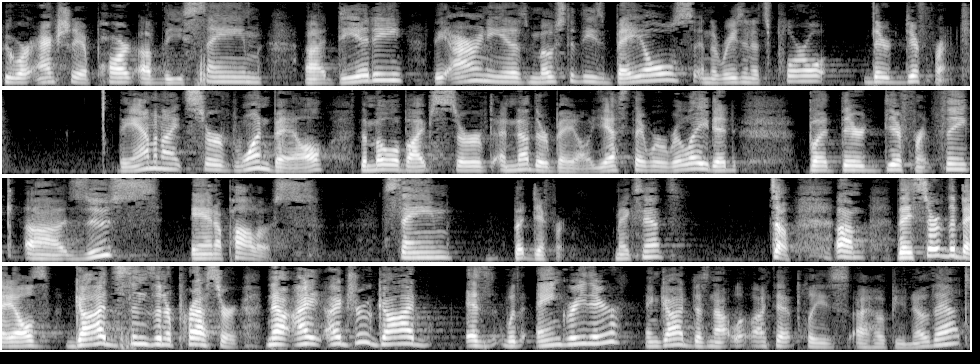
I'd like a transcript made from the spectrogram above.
who are actually a part of the same uh, deity. The irony is, most of these Baals, and the reason it's plural, they're different. The Ammonites served one Baal, the Moabites served another Baal. Yes, they were related, but they're different. Think uh, Zeus and Apollos. Same, but different. Make sense? So um, they serve the Baals. God sends an oppressor. Now, I, I drew God as was angry there, and God does not look like that. Please, I hope you know that.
